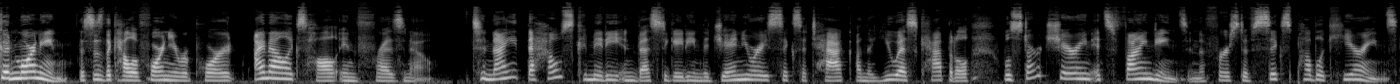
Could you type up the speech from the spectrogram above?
Good morning. This is the California Report. I'm Alex Hall in Fresno. Tonight, the House committee investigating the January 6 attack on the U.S. Capitol will start sharing its findings in the first of six public hearings.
